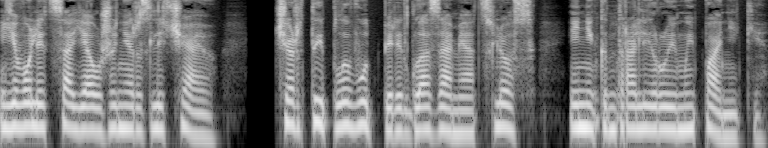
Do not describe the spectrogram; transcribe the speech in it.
Его лица я уже не различаю, черты плывут перед глазами от слез, и неконтролируемой паники.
